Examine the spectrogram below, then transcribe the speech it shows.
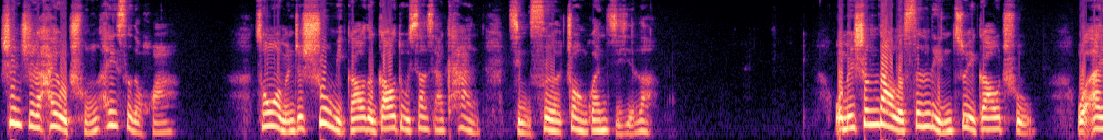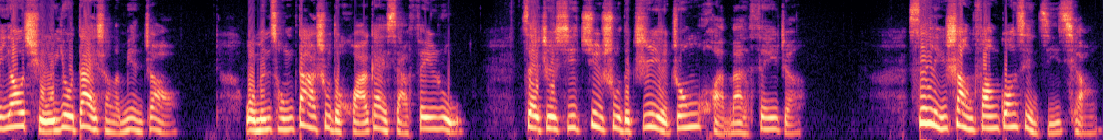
甚至还有纯黑色的花。从我们这数米高的高度向下看，景色壮观极了。我们升到了森林最高处，我按要求又戴上了面罩。我们从大树的华盖下飞入，在这些巨树的枝叶中缓慢飞着。森林上方光线极强，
